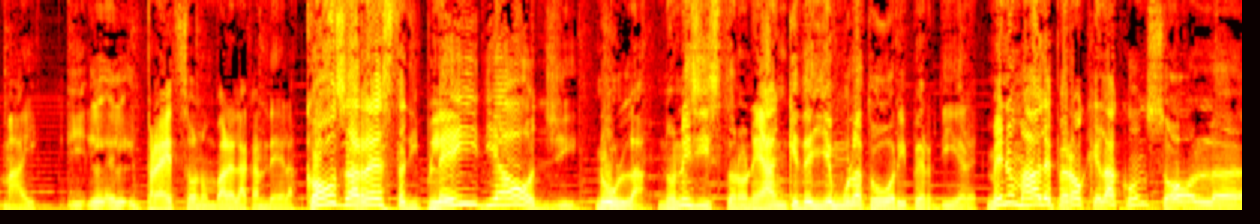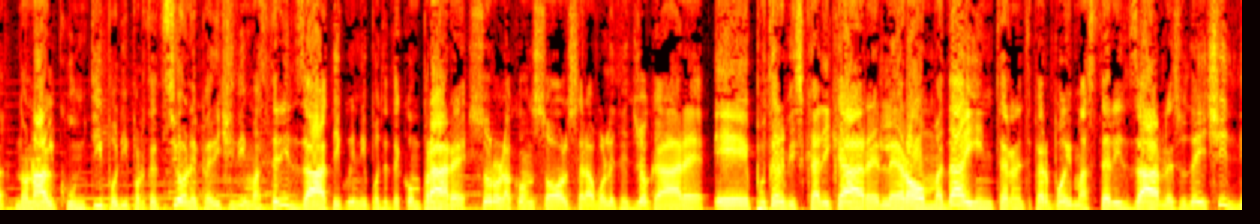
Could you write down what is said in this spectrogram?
Mai il, il, prezzo non vale la candela. Cosa resta di Play di a oggi? Nulla. Non esistono neanche degli emulatori per dire. Meno male però che la console non ha alcun tipo di protezione per i CD masterizzati, quindi potete comprare solo la console se la volete giocare e potervi scaricare le ROM da internet per poi masterizzarle su dei CD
